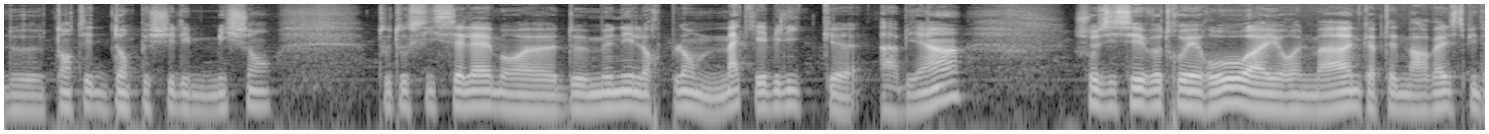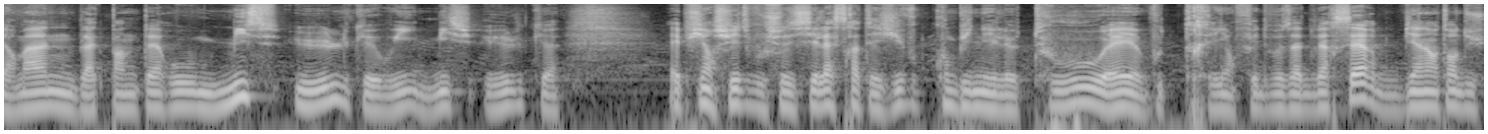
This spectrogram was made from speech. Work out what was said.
de tenter d'empêcher les méchants tout aussi célèbres euh, de mener leur plan machiavélique à bien. Choisissez votre héros, Iron Man, Captain Marvel, Spider-Man, Black Panther ou Miss Hulk, oui, Miss Hulk. Et puis ensuite, vous choisissez la stratégie, vous combinez le tout et vous triomphez de vos adversaires, bien entendu.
